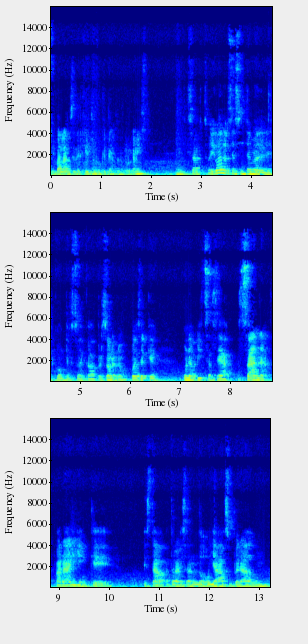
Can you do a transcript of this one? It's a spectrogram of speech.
el balance energético que tengas en el organismo. Exacto. Igual o sea, es un tema del contexto de cada persona, ¿no? Puede ser que una pizza sea sana para alguien que está atravesando o ya ha superado un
